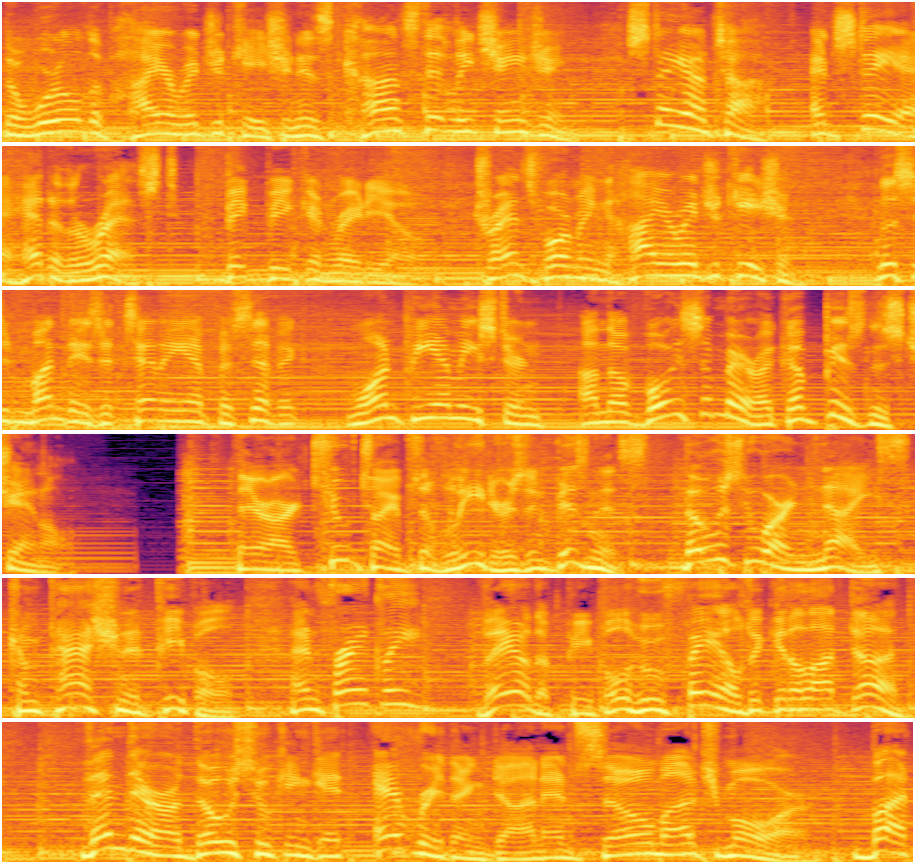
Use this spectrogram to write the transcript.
The world of higher education is constantly changing. Stay on top and stay ahead of the rest. Big Beacon Radio, transforming higher education. Listen Mondays at 10 a.m. Pacific, 1 p.m. Eastern on the Voice America Business Channel. There are two types of leaders in business those who are nice, compassionate people, and frankly, they are the people who fail to get a lot done. Then there are those who can get everything done and so much more. But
